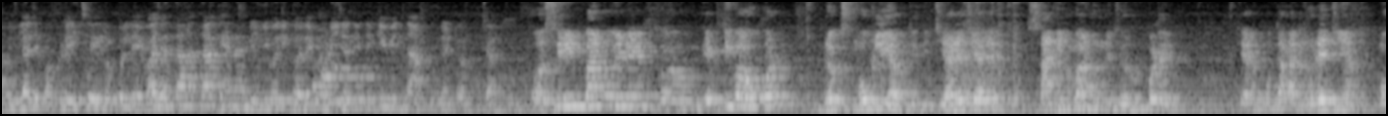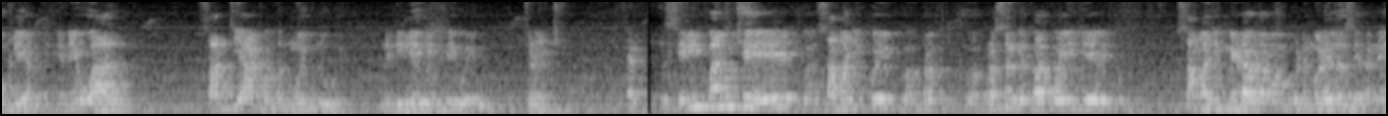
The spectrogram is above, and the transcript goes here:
મહિલા જે પકડી છે એ લોકો લેવા જતા હતા કે એને ડિલિવરી ઘરે મળી જતી હતી? કેવી રીતના આખું નેટવર્ક ચાલતું અ, શ્રીન બાનુ એને એક્ટિવા ઉપર ડ્રગ્સ મોકલી આપતી હતી. જ્યારે જ્યારે સાહિન બાનુને જરૂર પડે ત્યારે પોતાના ઘરે ત્યાં મોકલી આપતી એટલે એવું હાલ સાતથી આઠ વખત મોકલું હોય અને ડિલિવરી થઈ હોય એવું જણાય છે. સાહેબ, છે એ સામાજિક કોઈ પ્રસંગ અથવા કોઈ જે સામાજિક મેળાવડામાં કોઈને મળેલ હશે અને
